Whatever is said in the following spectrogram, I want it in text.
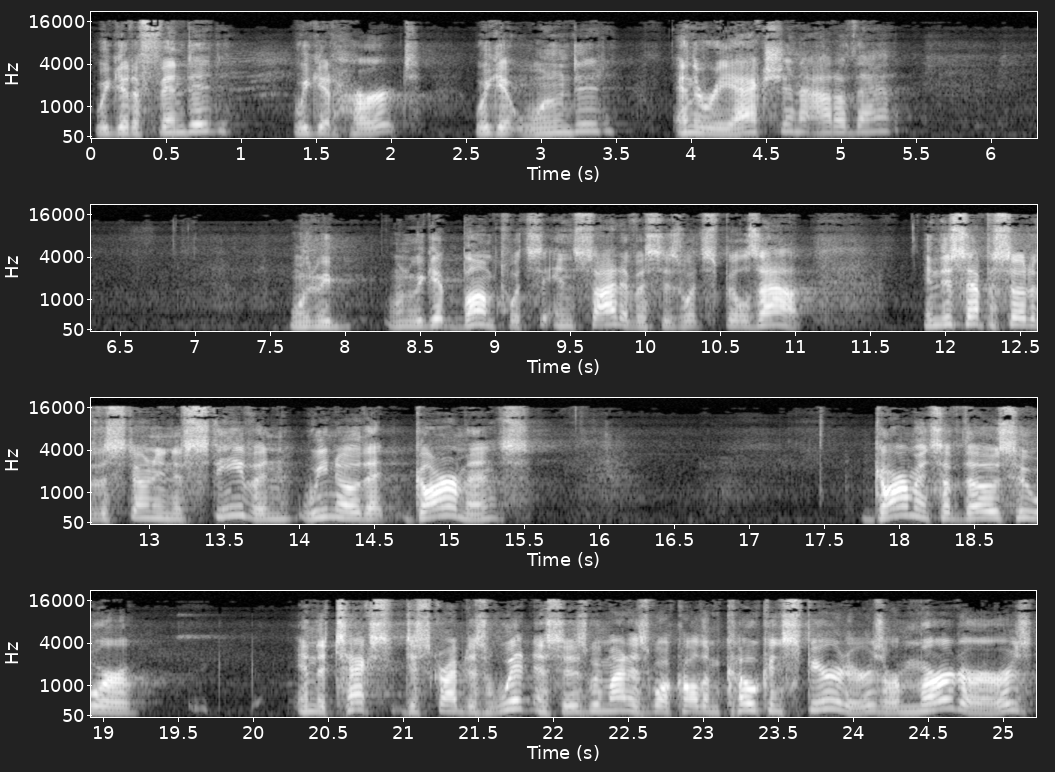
we get offended, we get hurt, we get wounded, and the reaction out of that. When we, when we get bumped, what's inside of us is what spills out. In this episode of the stoning of Stephen, we know that garments, garments of those who were in the text described as witnesses, we might as well call them co conspirators or murderers.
